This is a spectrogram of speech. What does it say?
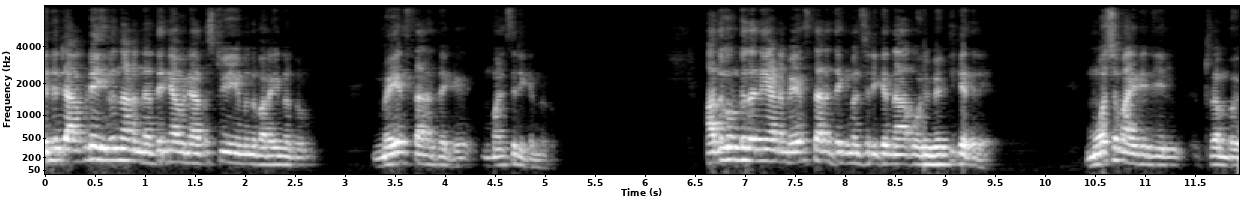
എന്നിട്ട് അവിടെ ഇരുന്നാണ് നെതന്യാവിനെ അറസ്റ്റ് ചെയ്യുമെന്ന് പറയുന്നതും മേയർ സ്ഥാനത്തേക്ക് മത്സരിക്കുന്നതും. അതുകൊണ്ട് തന്നെയാണ് മേയർ സ്ഥാനത്തേക്ക് മത്സരിക്കുന്ന ഒരു വ്യക്തിക്കെതിരെ മോശമായ രീതിയിൽ ട്രംപ്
